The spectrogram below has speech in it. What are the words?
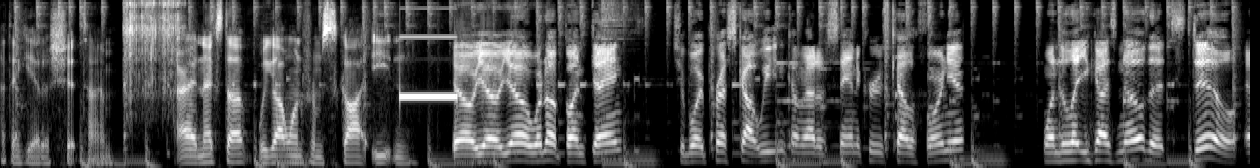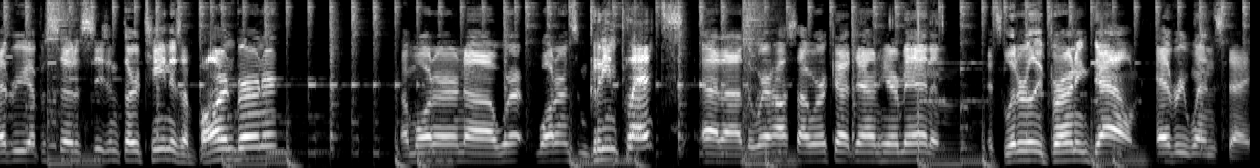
I think he had a shit time. All right, next up we got one from Scott Eaton. Yo, yo, yo, what up, Bunt Gang? It's your boy Prescott Wheaton coming out of Santa Cruz, California. Wanted to let you guys know that still every episode of season 13 is a barn burner. I'm watering, uh, wa- watering some green plants at uh, the warehouse I work at down here, man, and it's literally burning down every Wednesday.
